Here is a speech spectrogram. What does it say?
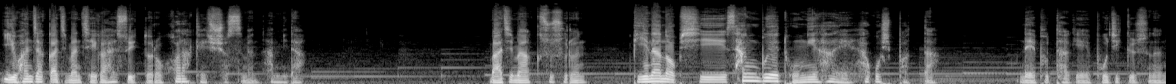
이 환자까지만 제가 할 수 있도록 허락해 주셨으면 합니다. 마지막 수술은 비난 없이 상부의 동의하에 하고 싶었다. 내 부탁에 보직 교수는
